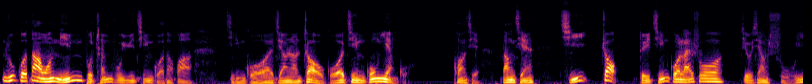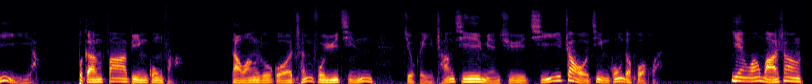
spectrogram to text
如果大王您不臣服于秦国的话，秦国将让赵国进攻燕国。况且当前齐、赵对秦国来说就像鼠疫一样，不敢发兵攻伐。大王如果臣服于秦，就可以长期免去齐、赵进攻的祸患。燕王马上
